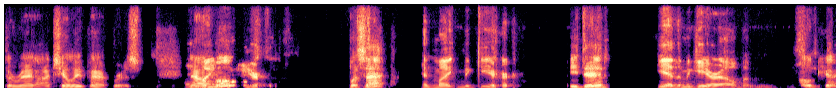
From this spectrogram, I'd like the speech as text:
the Red Hot Chili Peppers. And now, Mo, what's that? And Mike McGear. He did? Yeah, the McGear album. Okay.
